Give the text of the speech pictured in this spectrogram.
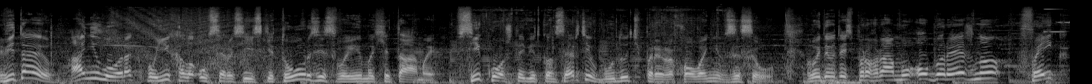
Вітаю! Ані Лорак поїхала у всеросійський тур зі своїми хітами. Всі кошти від концертів будуть перераховані в ЗСУ. Ви дивитесь програму обережно фейк.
